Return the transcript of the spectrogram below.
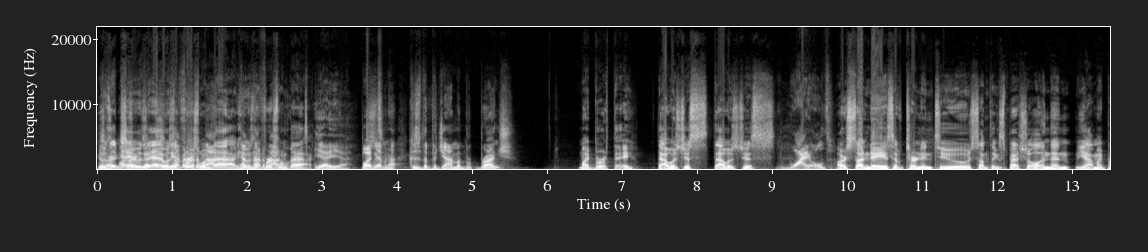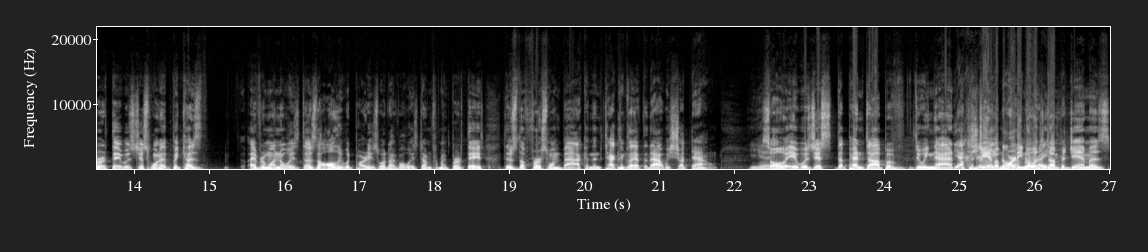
it was, Sorry, a, sorry, it was, yeah, it was the first one bad one. back. We It was the first one one. back. Yeah, yeah. But we haven't because the pajama brunch My birthday. That was just that was just wild. our Sundays have turned into something special, and then yeah, my birthday was just one of because everyone always does the Hollywood parties. What I've always done for my birthdays. This is the first one back, and then technically after that we shut down. Yeah, so it was just the pent up of doing that. Yeah, a 'cause you're pajama late party. no one's right? done pajamas,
